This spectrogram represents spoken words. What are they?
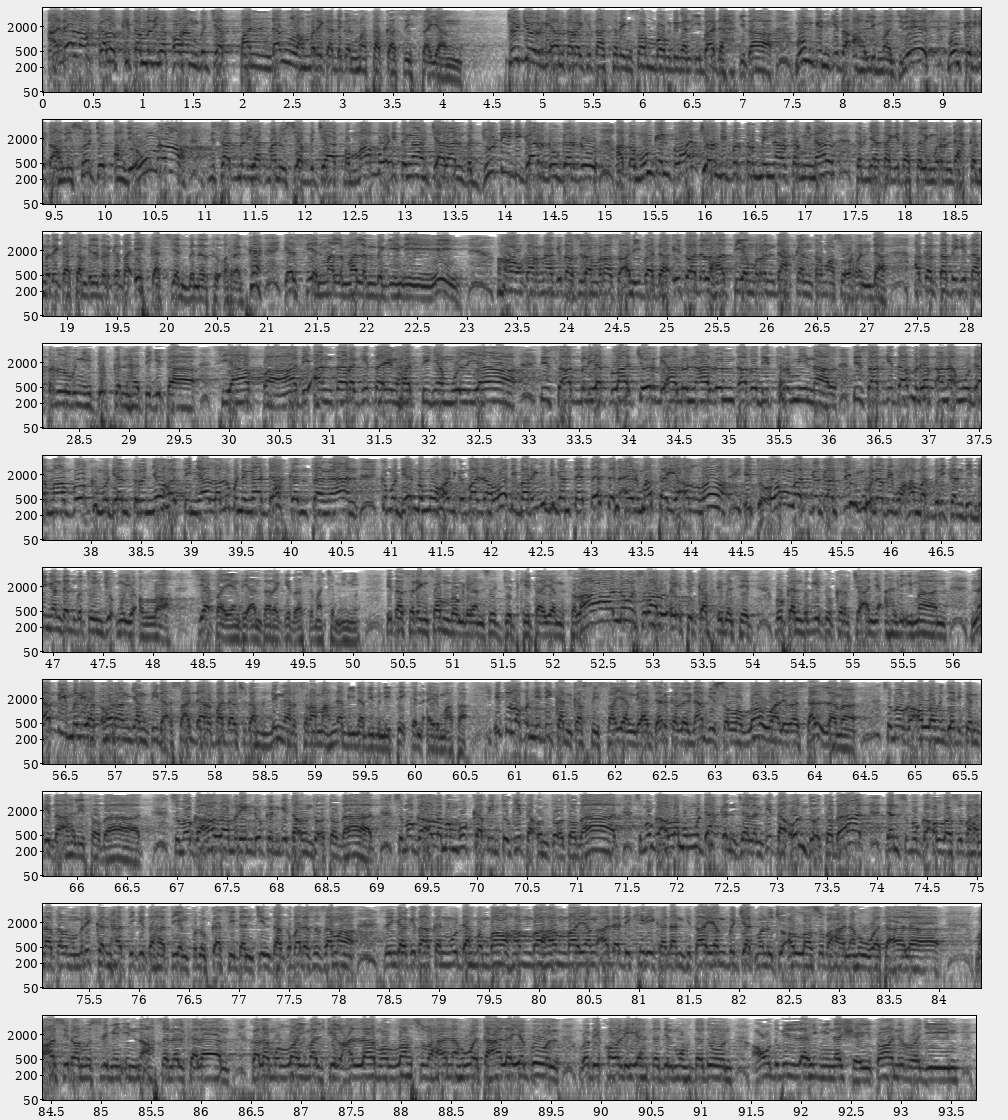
Adalah kalau kita melihat orang bejat pandanglah mereka dengan mata kasih sayang Jujur di antara kita sering sombong dengan ibadah kita. Mungkin kita ahli majlis, mungkin kita ahli sujud, ahli umrah. Di saat melihat manusia bejat, pemabuk di tengah jalan, berjudi di gardu-gardu, atau mungkin pelacur di terminal-terminal, ternyata kita saling merendahkan mereka sambil berkata, "Eh, kasihan benar tuh orang. kasihan malam-malam begini." Oh, karena kita sudah merasa ahli ibadah, itu adalah hati yang merendahkan termasuk rendah. Akan tapi kita perlu menghidupkan hati kita. Siapa di antara kita yang hatinya mulia di saat melihat pelacur di alun-alun atau di terminal. Di saat kita melihat anak muda mabuk, kemudian ternyuh hatinya, lalu menengadahkan tangan. Kemudian memohon kepada Allah dibarengi dengan tetesan air mata. Ya Allah, itu umat kekasihmu Nabi Muhammad berikan bimbingan dan petunjukmu ya Allah. Siapa yang diantara kita semacam ini? Kita sering sombong dengan sujud kita yang selalu selalu iktikaf di masjid. Bukan begitu kerjaannya ahli iman. Nabi melihat orang yang tidak sadar padahal sudah mendengar ceramah Nabi. Nabi menitikkan air mata. Itulah pendidikan kasih sayang diajarkan oleh Nabi sallallahu alaihi wasallam. Semoga Allah menjadikan kita ahli tobat. Semoga Allah merindukan kita untuk tobat. Semoga Allah membuka pintu kita untuk tobat. Semoga Allah memudahkan jalan kita untuk tobat dan semoga Allah Subhanahu wa taala memberikan hati kita hati yang penuh kasih dan cinta kepada sesama sehingga kita akan mudah membawa hamba-hamba yang ada di kiri kanan kita yang bejat menuju Allah Subhanahu wa taala. Ma'asyiral muslimin inna ahsanal kalam kalamullah malikil alam Allah Subhanahu wa taala yaqul wa biqawlihi yahtadil muhtadun. A'udzu billahi minasyaitonir rajim.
